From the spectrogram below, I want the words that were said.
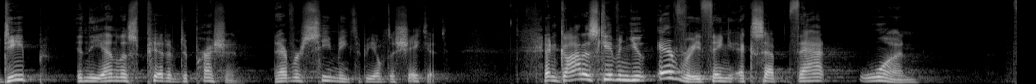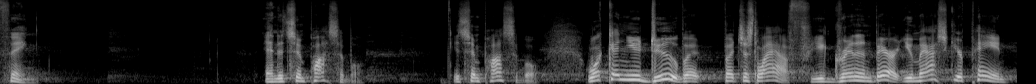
Deep in the endless pit of depression, never seeming to be able to shake it. And God has given you everything except that one thing. And it's impossible. It's impossible. What can you do but, but just laugh? You grin and bear it. You mask your pain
